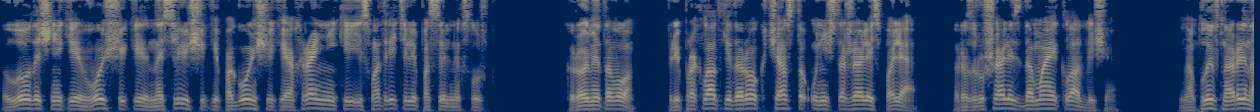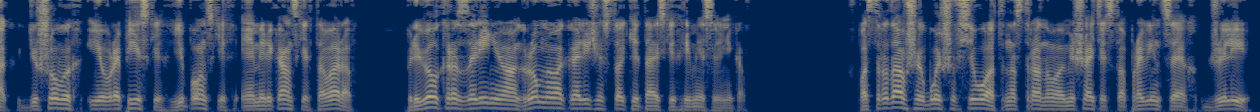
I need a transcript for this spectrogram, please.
Лодочники, возчики, носильщики, погонщики, охранники и смотрители посыльных служб. Кроме того, при прокладке дорог часто уничтожались поля, разрушались дома и кладбища. Наплыв на рынок дешевых европейских, японских и американских товаров привел к разорению огромного количества китайских ремесленников. В пострадавших больше всего от иностранного вмешательства провинциях Джили,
